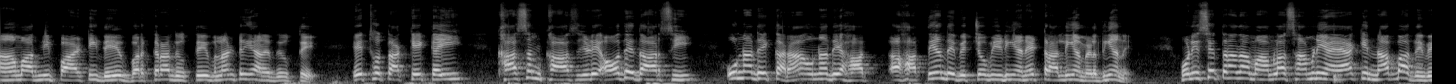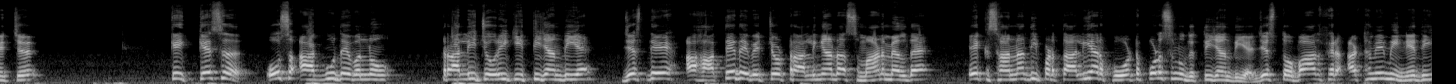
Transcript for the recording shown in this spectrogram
ਆਮ ਆਦਮੀ ਪਾਰਟੀ ਦੇ ਵਰਕਰਾਂ ਦੇ ਉੱਤੇ, ਵਲੰਟੀਅਰਾਂ ਦੇ ਉੱਤੇ। ਇੱਥੋਂ ਤੱਕ ਕਿ ਕਈ ਖਾਸਮ ਖਾਸ ਜਿਹੜੇ ਅਹੁਦੇਦਾਰ ਸੀ, ਉਹਨਾਂ ਦੇ ਘਰਾਂ, ਉਹਨਾਂ ਦੇ ਹਾਤ- ਅਹਾਤਿਆਂ ਦੇ ਵਿੱਚੋਂ ਵੀ ਜਿਹੜੀਆਂ ਨੇ ਟਰਾਲੀਆਂ ਮਿਲਦੀਆਂ ਨੇ। ਹੁਣ ਇਸੇ ਤਰ੍ਹਾਂ ਦਾ ਮਾਮਲਾ ਸਾਹਮਣੇ ਆਇਆ ਕਿ ਨਾਭਾ ਦੇ ਵਿੱਚ ਕਿ ਕਿਸ, ਉਸ ਆਗੂ ਦੇ ਵੱਲੋਂ ਟਰਾਲੀ ਚੋਰੀ ਕੀਤੀ ਜਾਂਦੀ ਹੈ, ਜਿਸ ਦੇ ਅਹਾਤੇ ਦੇ ਵਿੱਚੋਂ ਟਰਾਲੀਆਂ ਦਾ ਸਮਾਨ ਮਿਲਦਾ ਹੈ। ਇਹ ਕਿਸਾਨਾਂ ਦੀ ਪੜਤਾਲੀਆ ਰਿਪੋਰਟ ਪੁਲਿਸ ਨੂੰ ਦਿੱਤੀ ਜਾਂਦੀ ਹੈ, ਜਿਸ ਤੋਂ ਬਾਅਦ ਫਿਰ 8ਵੇਂ ਮਹੀਨੇ ਦੀ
